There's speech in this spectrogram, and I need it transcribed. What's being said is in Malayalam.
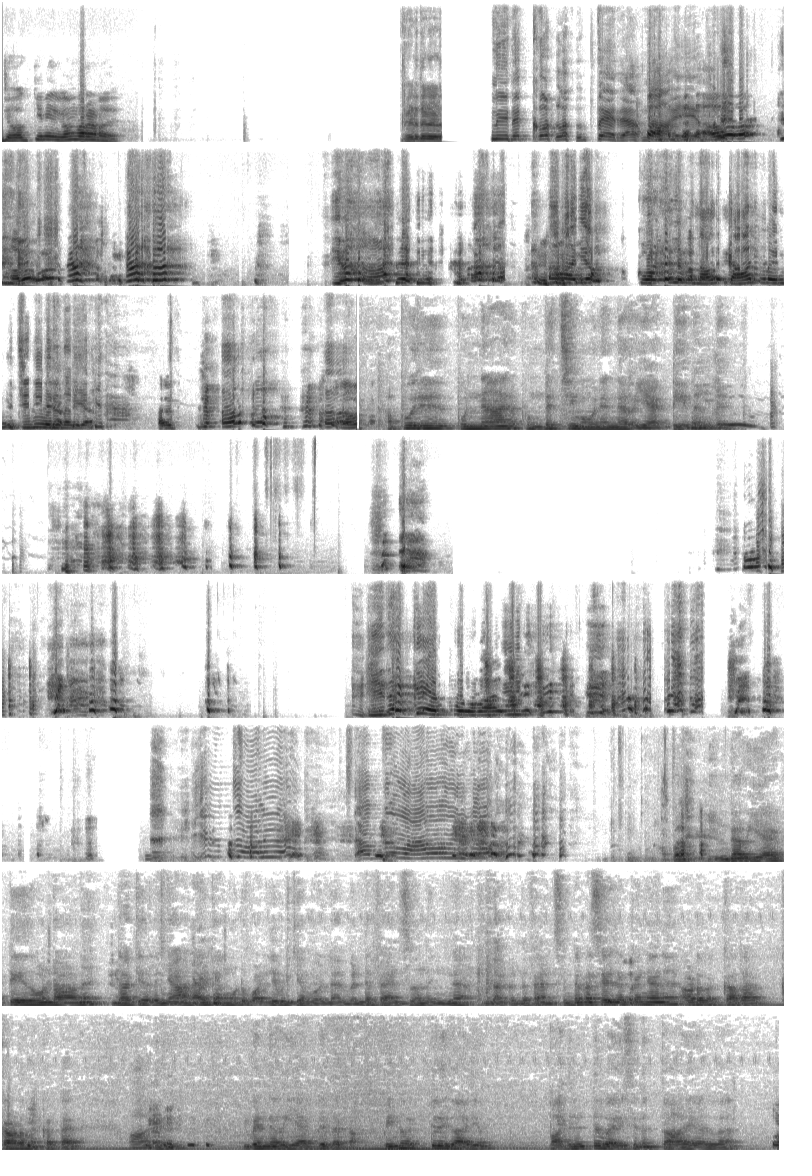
ജോക്കിന് ഇവൻ പറയണത്. നിനക്കുള്ളത് തരാം ചിരി വരുന്നറിയാ. അപ്പൊ ഒരു പുന്നാര പുണ്ടച്ചി മോൻ എന്നെ റിയാക്ട് ചെയ്തിട്ടുണ്ട്. ഇതൊക്കെ എപ്പോ. അപ്പൊ ഇന്നെ റിയാക്ട് ചെയ്തുകൊണ്ടാണ് ഇതാക്കിയത്. ഞാനായിട്ട് അങ്ങോട്ട് വള്ളി പിടിക്കാൻ പോയില്ല. ഇവന്റെ ഫാൻസ് വന്ന് ഇന്ന ഇതാക്കുന്നുണ്ട് ഫാൻസിന്റെ മെസ്സേജ് ഒക്കെ ഞാൻ അവിടെ വെക്കാം. അതൊക്കെ അവിടെ നിൽക്കട്ടെ ആദ്യം ഇവന്നെ റിയാക്ട് ചെയ്തേക്കാം. പിന്നെ ഒറ്റ ഒരു കാര്യം. പതിനെട്ട് വയസ്സിന് താഴെയുള്ള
